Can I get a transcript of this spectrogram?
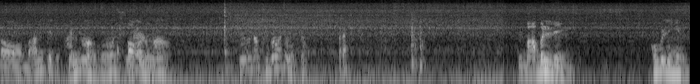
어, 뭐 한끼 듣게. 안 좋아 그거. 바빠가지고. 출발로만. 그리고 나 두번 씩 먹자. 마블링, 고블링임.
